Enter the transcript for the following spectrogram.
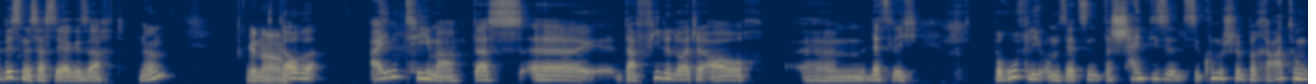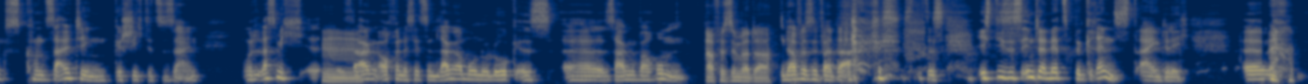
Business hast du ja gesagt, ne? Genau. Ich glaube, ein Thema, das äh, da viele Leute auch ähm, letztlich beruflich umsetzen, das scheint diese, diese komische Beratungs-Consulting-Geschichte zu sein. Und lass mich äh, hm. sagen, auch wenn das jetzt ein langer Monolog ist, äh, sagen, warum. Dafür sind wir da. Dafür sind wir da. das, ist dieses Internet begrenzt eigentlich? Ähm,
